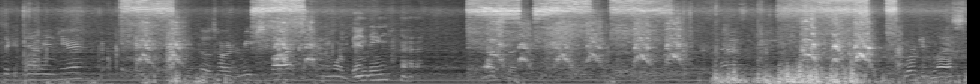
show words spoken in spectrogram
Stick it down in here. Get those hard to reach spots. No more bending. That's the that's working less.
